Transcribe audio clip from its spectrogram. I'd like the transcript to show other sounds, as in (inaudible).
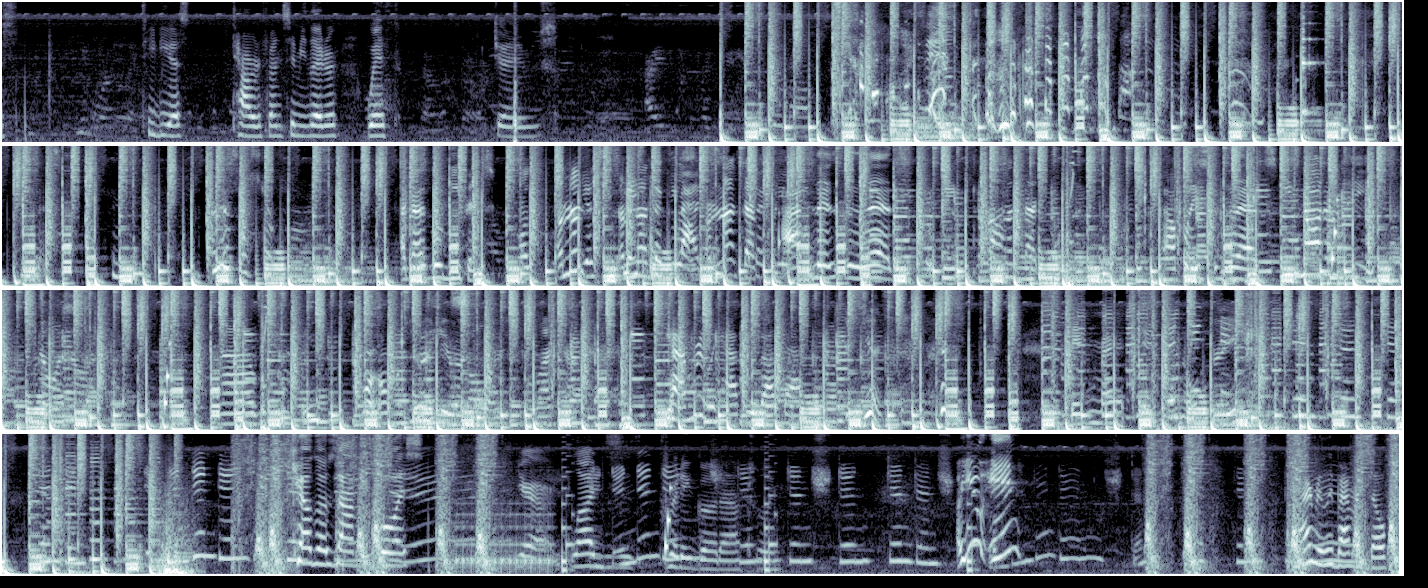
TDS TDS Tower Defense Simulator with James. (laughs) Kill those zombies, boys. Yeah, Blood's pretty good, actually. Are you in? Am I really by myself?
